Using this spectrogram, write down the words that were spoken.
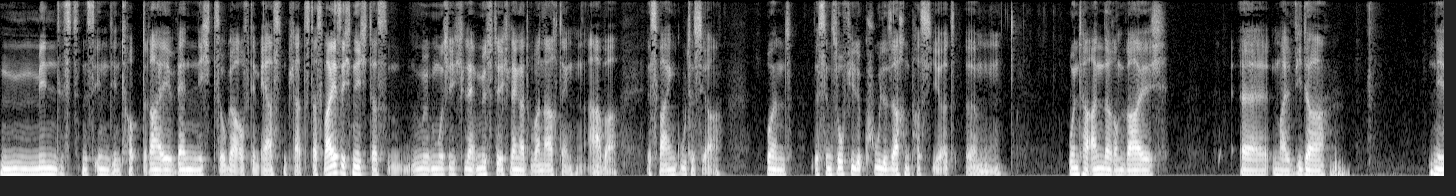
mindestens in den Top 3, wenn nicht sogar auf dem ersten Platz. Das weiß ich nicht, das muss ich, müsste ich länger drüber nachdenken, aber es war ein gutes Jahr. Und es sind so viele coole Sachen passiert. Ähm, unter anderem war ich äh, mal wieder, nee,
